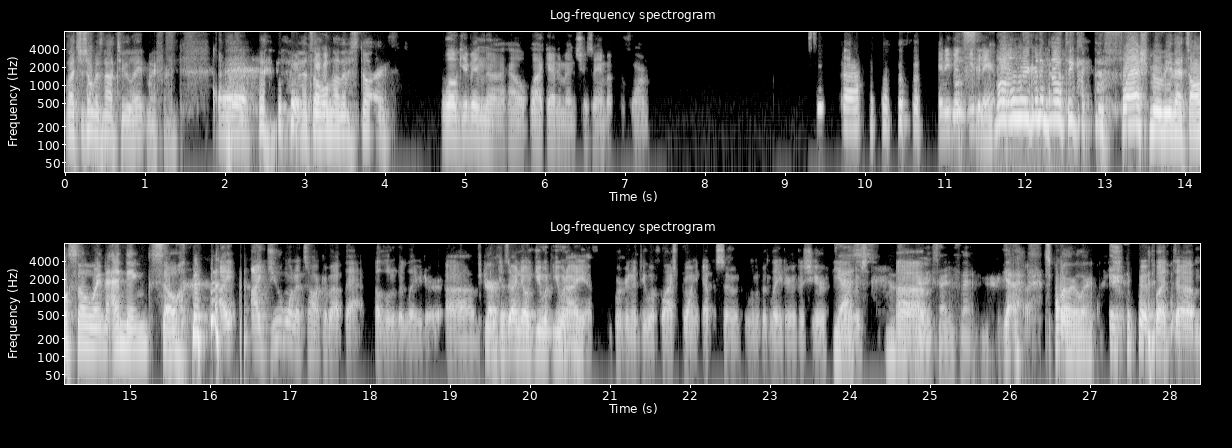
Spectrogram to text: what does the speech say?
Let's just hope it's not too late, my friend. uh, That's a whole given nother story. well, given uh, how Black Adam and Shazam have performed, uh, and We'll even even. Ant Man Well, we're gonna about to get the Flash movie that's also an ending, so I I do want to talk about that a little bit later, um, sure. because I know you you and I have, we're going to do a Flashpoint episode a little bit later this year. Yes, very um, excited for that. Yeah, spoiler alert. but um,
